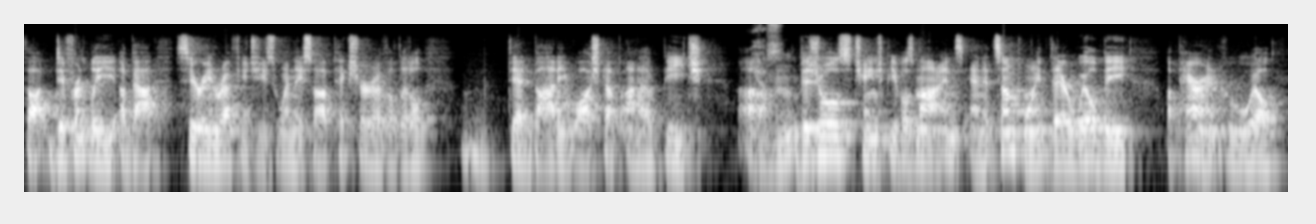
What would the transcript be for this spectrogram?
thought differently about Syrian refugees when they saw a picture of a little dead body washed up on a beach. Um, yes. Visuals change people's minds, and at some point there will be a parent who will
